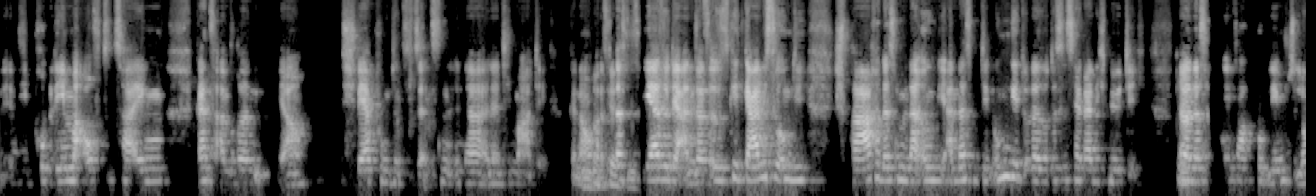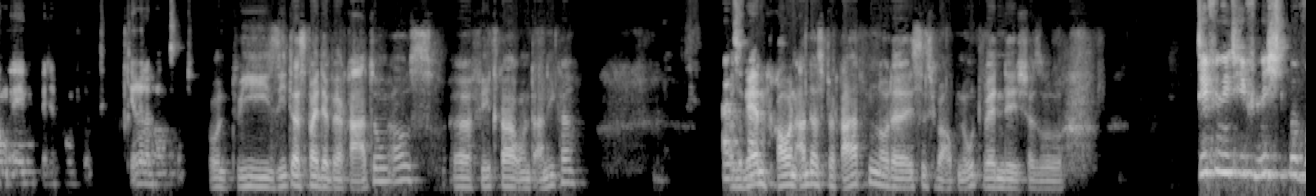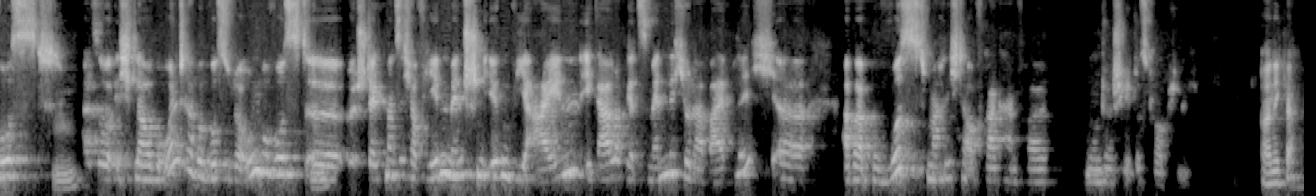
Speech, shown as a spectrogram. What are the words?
die Probleme aufzuzeigen, ganz andere ja, Schwerpunkte zu setzen in der, in der Thematik. Genau, also das ist eher so der Ansatz. Also es geht gar nicht so um die Sprache, dass man da irgendwie anders mit denen umgeht oder so, das ist ja gar nicht nötig, sondern ja. dass einfach Problemstellungen in den Mittelpunkt rückt, die relevant sind. Und wie sieht das bei der Beratung aus, äh, Petra und Annika? Also, also werden Frauen anders beraten oder ist es überhaupt notwendig? Also Definitiv nicht bewusst. Mhm. Also ich glaube, unterbewusst oder unbewusst mhm. äh, stellt man sich auf jeden Menschen irgendwie ein, egal ob jetzt männlich oder weiblich. Äh, aber bewusst mache ich da auf gar keinen Fall einen Unterschied. Das glaube ich nicht. Annika?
